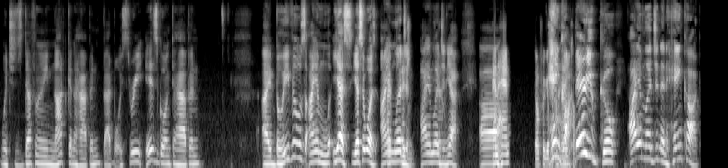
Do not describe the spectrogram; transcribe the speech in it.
which is definitely not gonna happen. Bad Boys 3 is going to happen. I believe it was I Am... Le- yes, yes it was. I Am Legend. I Am Legend, yeah. Uh, and Han- don't forget Hancock. Hancock. There you go. I Am Legend and Hancock.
